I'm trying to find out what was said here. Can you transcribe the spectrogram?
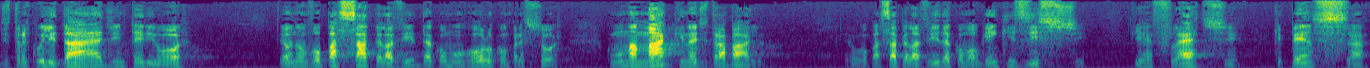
de tranquilidade interior. Eu não vou passar pela vida como um rolo compressor, como uma máquina de trabalho. Eu vou passar pela vida como alguém que existe, que reflete, que pensa,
